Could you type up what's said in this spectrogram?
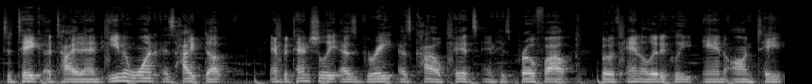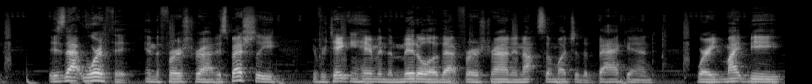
to take a tight end, even one as hyped up and potentially as great as Kyle Pitts and his profile, both analytically and on tape. Is that worth it in the first round, especially if you're taking him in the middle of that first round and not so much at the back end, where he might be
